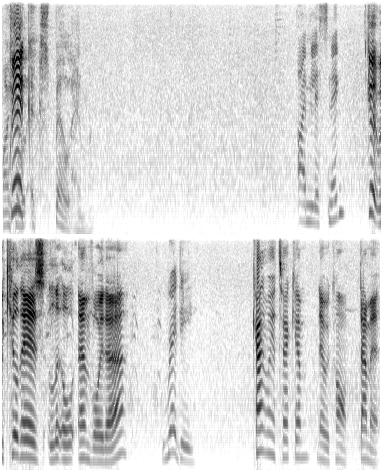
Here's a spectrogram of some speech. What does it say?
I Quick! shall expel him. I'm listening. Good, we killed his little envoy there. Ready. Can't we attack him? No, we can't. Damn it.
